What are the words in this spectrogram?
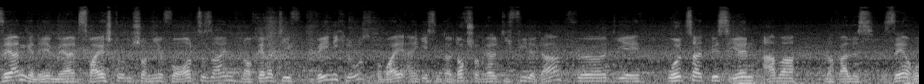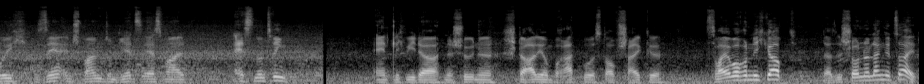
Sehr angenehm, mehr als zwei Stunden schon hier vor Ort zu sein. Noch relativ wenig los, wobei eigentlich sind da doch schon relativ viele da für die Uhrzeit bis hierhin, aber noch alles sehr ruhig, sehr entspannt und jetzt erstmal essen und trinken. Endlich wieder eine schöne Stadion-Bratwurst auf Schalke. Zwei Wochen nicht gehabt, das ist schon eine lange Zeit.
